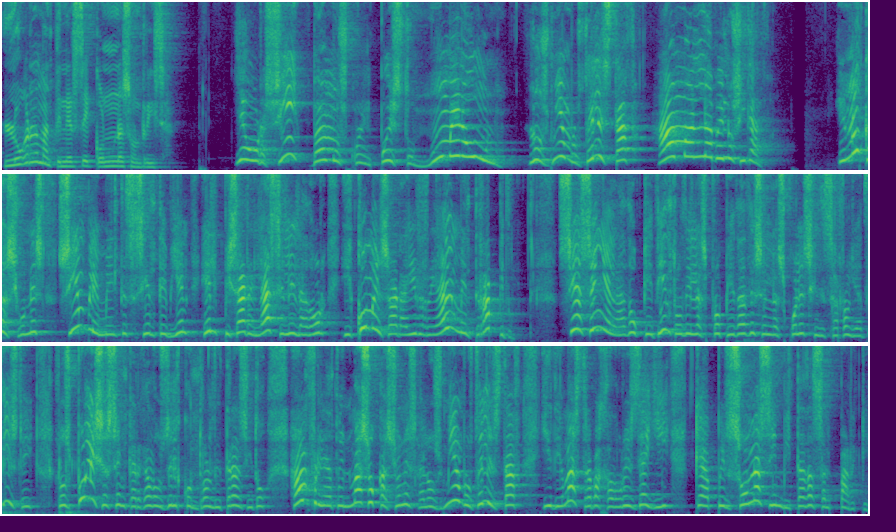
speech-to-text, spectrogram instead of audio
logran mantenerse con una sonrisa. Y ahora sí, vamos con el puesto número uno. Los miembros del staff aman la velocidad. En ocasiones simplemente se siente bien el pisar el acelerador y comenzar a ir realmente rápido. Se ha señalado que dentro de las propiedades en las cuales se desarrolla Disney, los policías encargados del control de tránsito han frenado en más ocasiones a los miembros del staff y demás trabajadores de allí que a personas invitadas al parque.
